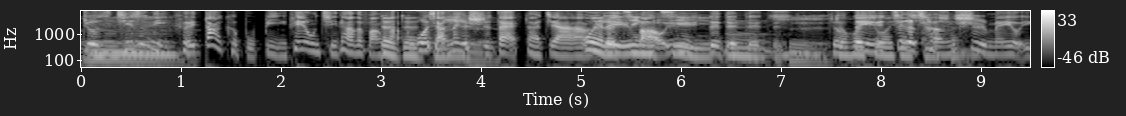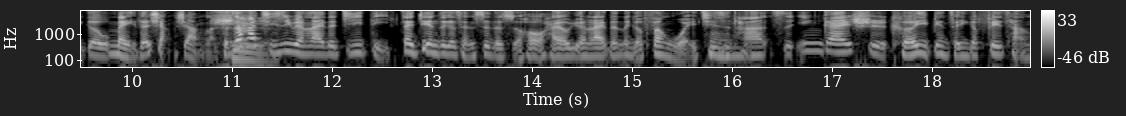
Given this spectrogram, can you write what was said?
就是其实。其实你可以大可不必，你可以用其他的方法。不过我想那个时代，大家对于保育，对对对对，就对于这个城市没有一个美的想象了。可是它其实原来的基底，在建这个城市的时候，还有原来的那个氛围，其实它是应该是可以变成一个非常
